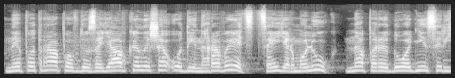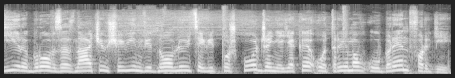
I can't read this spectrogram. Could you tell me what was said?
Не потрапив до заявки лише один гравець це Ярмолюк. Напередодні Сергій Ребров зазначив, що він відновлюється від пошкодження, яке отримав у Бренфорді.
